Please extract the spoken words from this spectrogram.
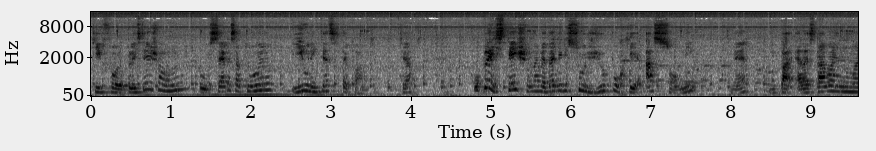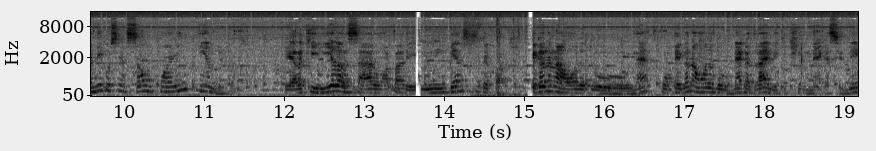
Que foi o Playstation 1, o Sega Saturno e o Nintendo 64, certo? O Playstation, na verdade, ele surgiu porque a Sony, né, ela estava em uma negociação com a Nintendo já. E ela queria lançar um aparelho, o Nintendo 64. Pegando na onda do, né, com- pegando a onda do Mega Drive, que tinha um Mega CD,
